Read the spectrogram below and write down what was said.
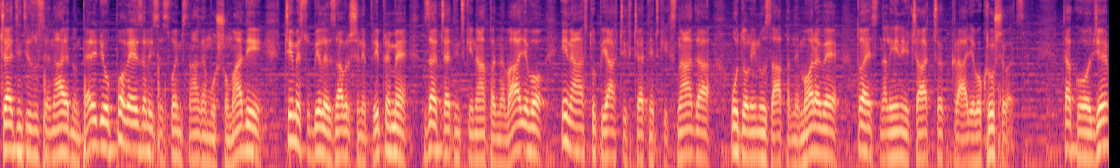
Četnici su se narednom periodu povezali sa svojim snagama u Šumadiji, čime su bile završene pripreme za četnički napad na Valjevo i nastup jačih četničkih snaga u dolinu Zapadne Morave, to jest na liniji Čačak-Kraljevo-Kruševac. Takođe,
